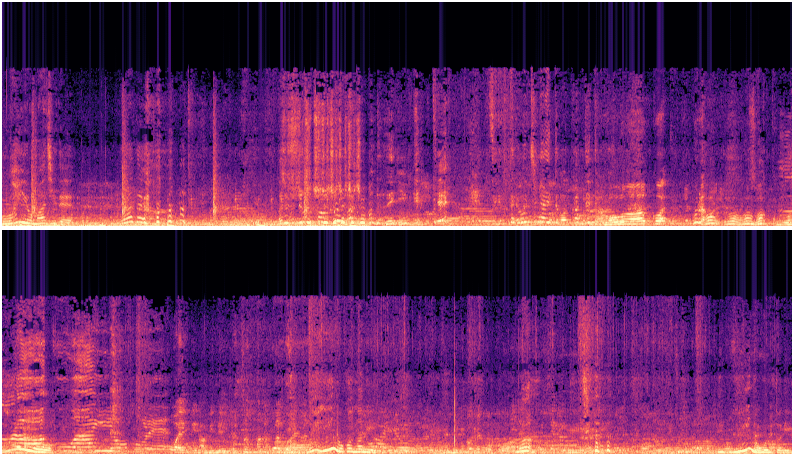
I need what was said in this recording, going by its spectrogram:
怖いよマジでやだよ あちょちょちょちょちょちょちょちょ人間って絶対落ちないって分かってたうわ怖いほらわわわ怖いよ怖いよこれ怖いっていうのは見てるじゃんえいいのこんなにわいいの本当に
